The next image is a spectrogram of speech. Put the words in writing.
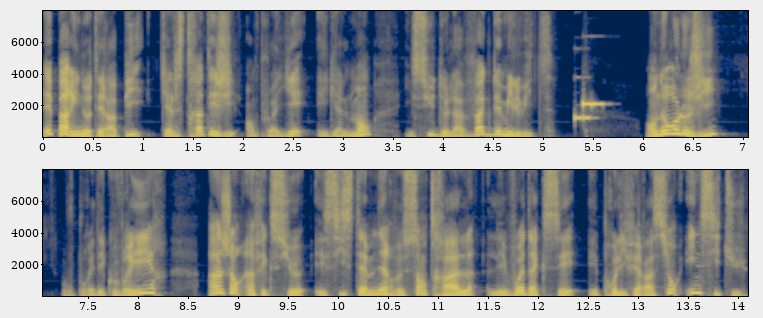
Héparinothérapie, quelle stratégie employer également issue de la vague 2008. En neurologie, vous pourrez découvrir agents infectieux et système nerveux central, les voies d'accès et prolifération in situ.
